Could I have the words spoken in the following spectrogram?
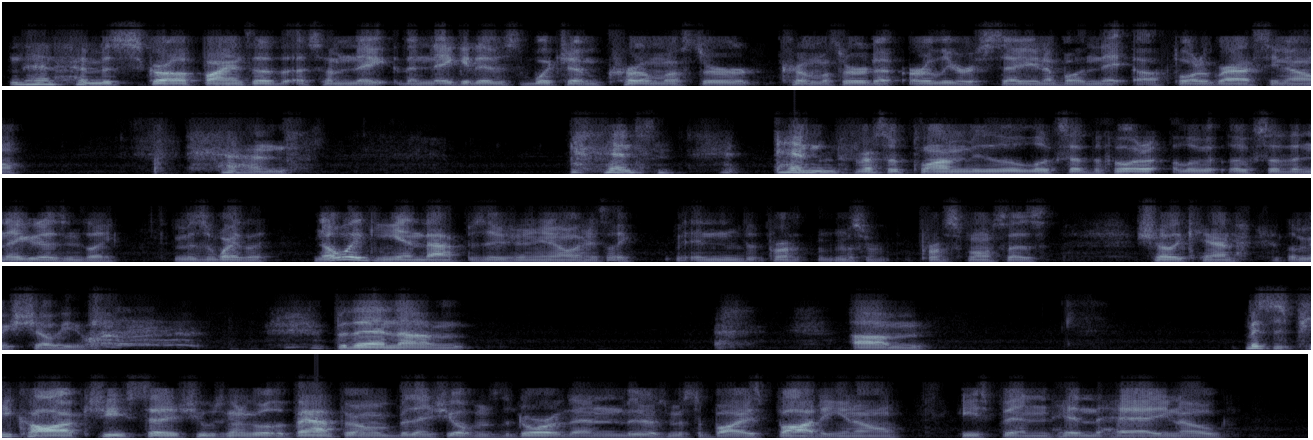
Then Mrs. Scarlet finds uh, some ne the negatives, which um Colonel Mustard Colonel Mustard earlier saying about uh, photographs, you know, and and and Professor Plum looks at the photo, looks at the negatives, and he's like, Mrs. White's like, no way can get in that position, you know, and he's like, and Mr. Professor says, surely can. Let me show you. but then um um Mrs. Peacock, she says she was going to go to the bathroom, but then she opens the door, and then there's Mr. Body's body, you know. He's been hit in the head, you know.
